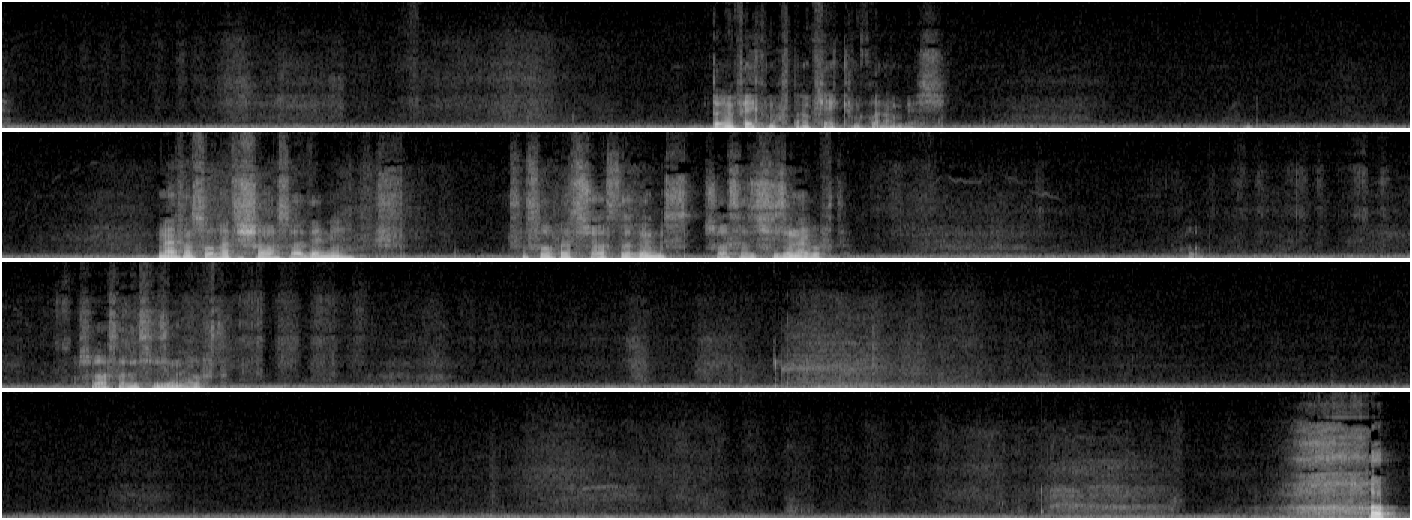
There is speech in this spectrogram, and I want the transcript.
داریم فکر می‌کنم فکر می‌کنم بهش. نه اصلا صحبت شاهزاده نیست. اصلا صحبت شاهزاده نیست. شاهزاده چیزی نگفت شاهزاده چیزی نگفت خب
